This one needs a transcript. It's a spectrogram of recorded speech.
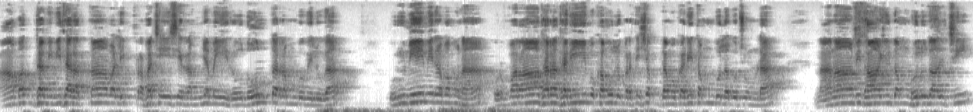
ఆబద్ధ వివిధ రత్నావళి ప్రభ చేసి రమ్యమై రోదోంతరంబు వెలుగా ఉరునేమి రవమున ఉర్వరాధరధరీ ముఖములు ప్రతిశబ్దము కరితంబులగుచుండ నానావిధాయుధంభులు దాల్చి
